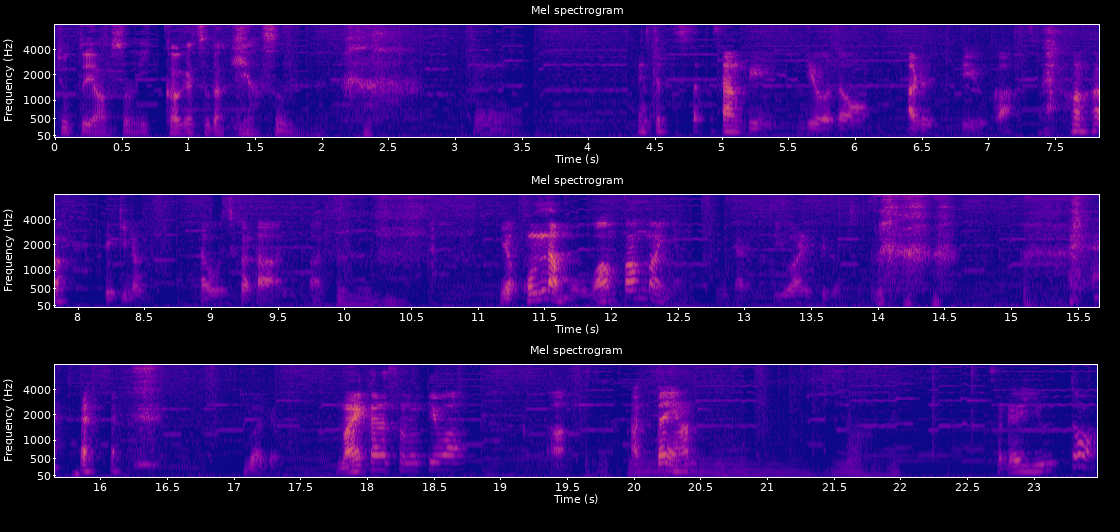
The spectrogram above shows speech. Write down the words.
ちょっと休んで1ヶ月だけ休んでね。うん。ちょっとさ賛否両論あるっていうかその 敵の倒し方に関していやこんなんもうワンパンマンやんみたいなこと言われてるらしい。まあでも前からその気はああったやん。うん。まあね。それを言うと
